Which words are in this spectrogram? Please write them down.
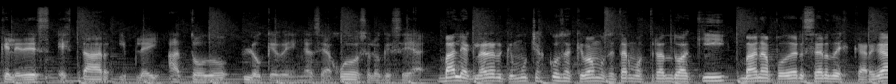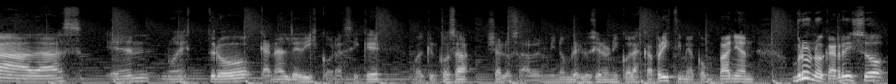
que le des star y play a todo lo que venga, sea juegos o lo que sea. Vale aclarar que muchas cosas que vamos a estar mostrando aquí van a poder ser descargadas en nuestro canal de Discord, así que cualquier cosa ya lo saben. Mi nombre es Luciano Nicolás Capristi, me acompañan Bruno Carrizo,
